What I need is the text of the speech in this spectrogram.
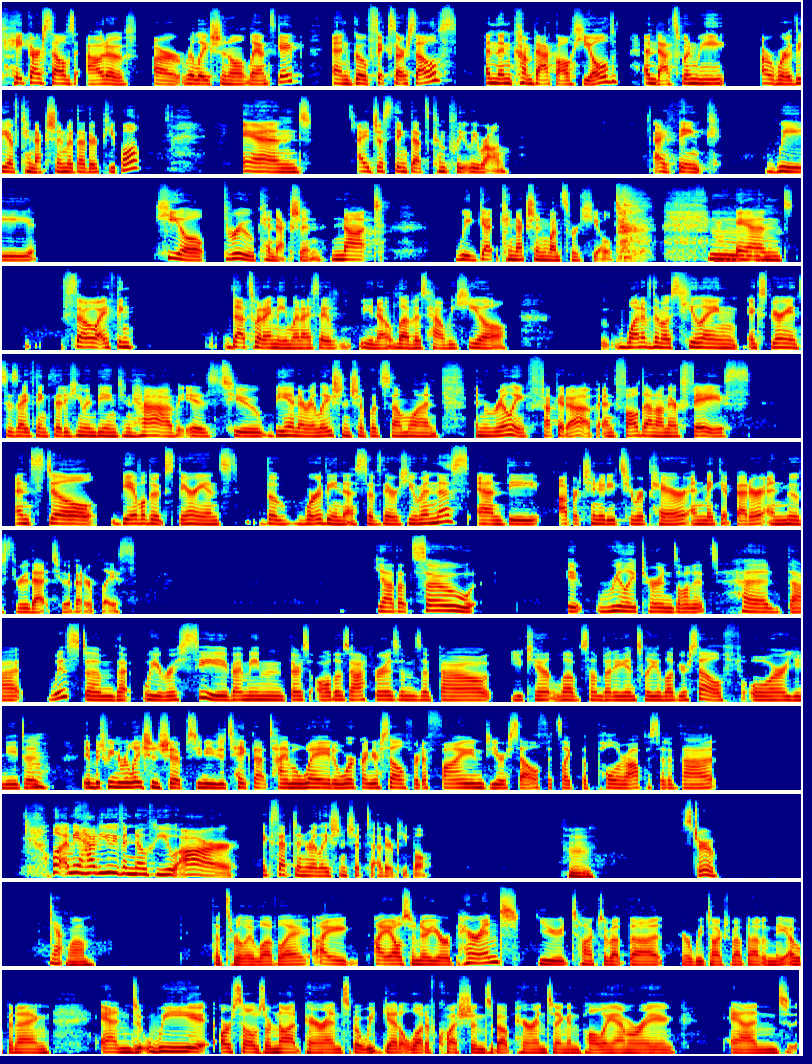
take ourselves out of our relational landscape and go fix ourselves and then come back all healed. And that's when we are worthy of connection with other people. And I just think that's completely wrong. I think we heal through connection, not we get connection once we're healed. hmm. And so I think that's what I mean when I say, you know, love is how we heal one of the most healing experiences I think that a human being can have is to be in a relationship with someone and really fuck it up and fall down on their face and still be able to experience the worthiness of their humanness and the opportunity to repair and make it better and move through that to a better place. Yeah, that's so, it really turns on its head that wisdom that we receive. I mean, there's all those aphorisms about you can't love somebody until you love yourself, or you need to, mm. in between relationships, you need to take that time away to work on yourself or to find yourself. It's like the polar opposite of that. Well, I mean, how do you even know who you are except in relationship to other people? Hmm. It's true. Yeah. Well, that's really lovely. I I also know you're a parent. You talked about that, or we talked about that in the opening. And we ourselves are not parents, but we get a lot of questions about parenting and polyamory. And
